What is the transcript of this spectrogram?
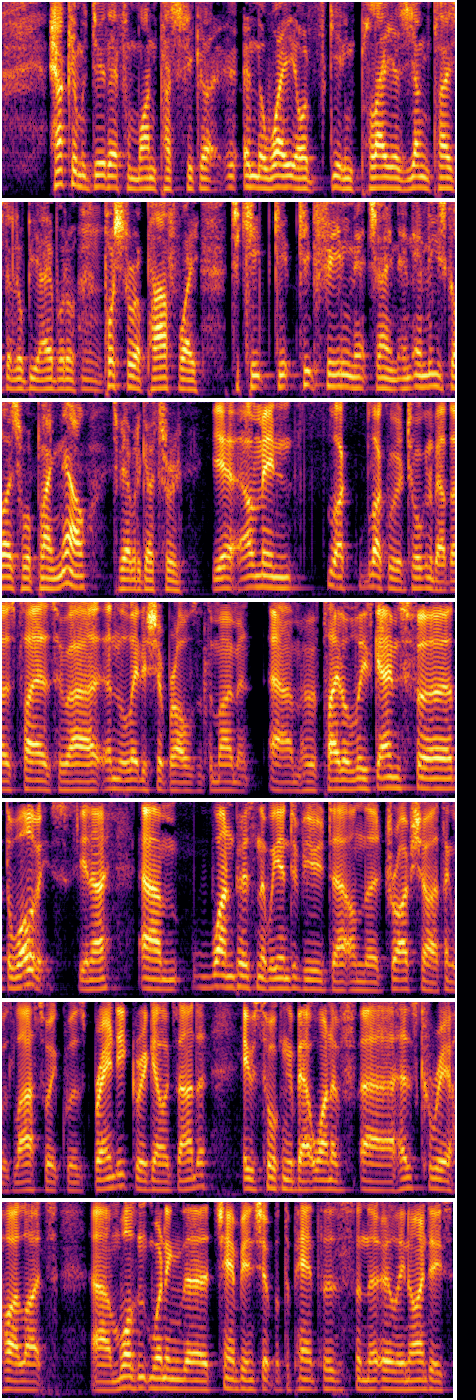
How can we do that from one Pasifika in the way of getting players, young players that will be able to Mm. push through a pathway to keep keep, keep feeding that chain and, and these guys who are playing now to be able to go through? Yeah, I mean, like like we were talking about those players who are in the leadership roles at the moment, um, who have played all these games for the Wallabies. You know, um, one person that we interviewed uh, on the Drive Show, I think it was last week, was Brandy Greg Alexander. He was talking about one of uh, his career highlights um, wasn't winning the championship with the Panthers in the early '90s.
